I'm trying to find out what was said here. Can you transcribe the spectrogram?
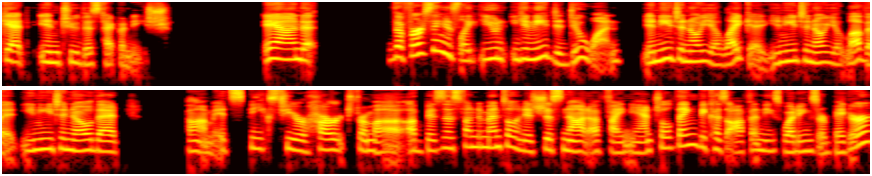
get into this type of niche? And the first thing is like you you need to do one. You need to know you like it. You need to know you love it. You need to know that um, it speaks to your heart from a, a business fundamental and it's just not a financial thing because often these weddings are bigger.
